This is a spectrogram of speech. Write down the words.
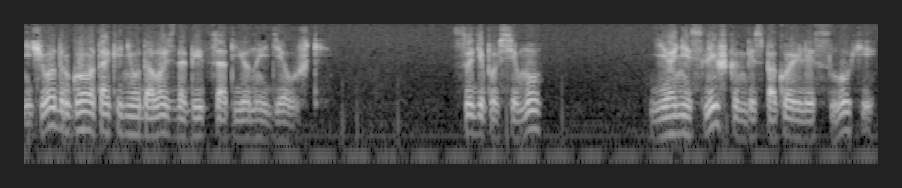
Ничего другого так и не удалось добиться от юной девушки. Судя по всему, ее не слишком беспокоили слухи,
